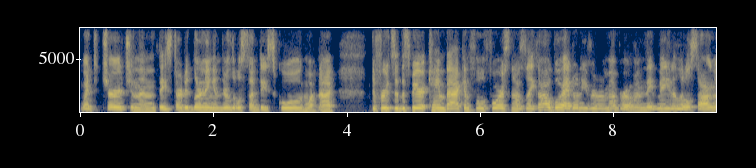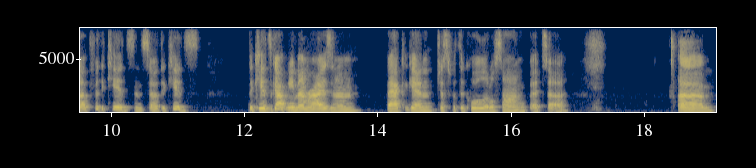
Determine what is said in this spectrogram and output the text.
went to church, and then they started learning in their little Sunday school and whatnot the fruits of the spirit came back in full force and i was like oh boy i don't even remember them and they made a little song up for the kids and so the kids the kids got me memorizing them back again just with the cool little song but uh um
